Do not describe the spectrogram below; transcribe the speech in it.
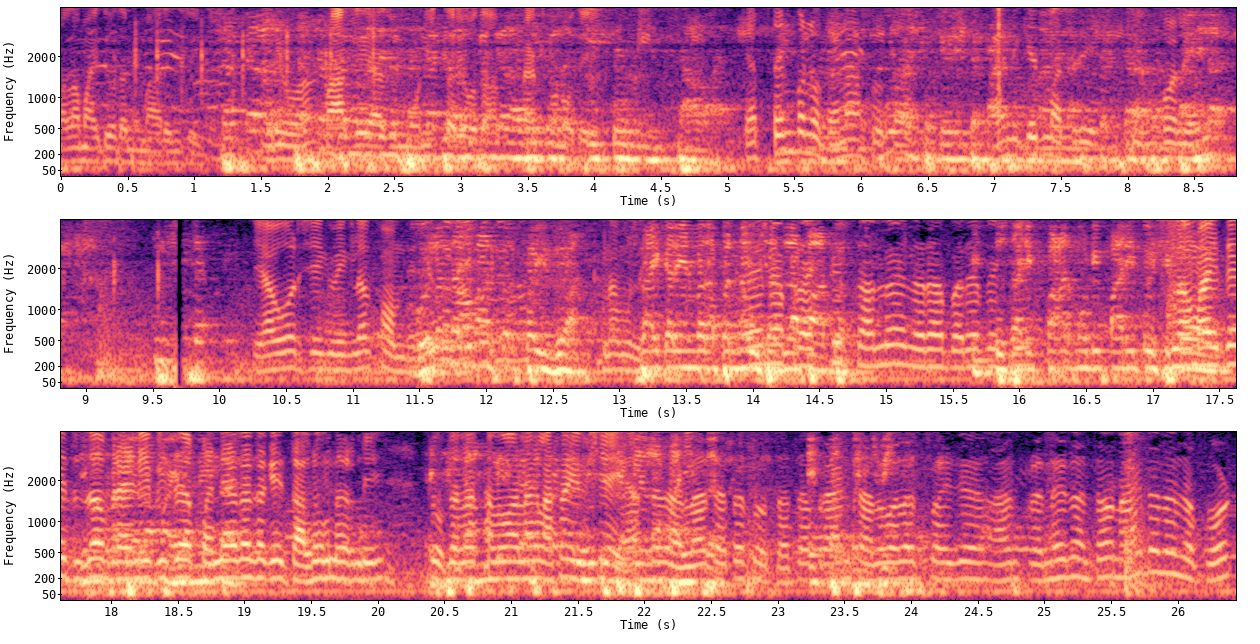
मला माहिती होता मी मारेन सिक्स अरे वा. मागे अजून मोनिश तरे होता बॅट्समन होते. कॅप्टन पण होता ना स्वतः अनिकेत म्हात्रे. या वर्षी एक वेगळाच फॉर्म बाद प्रॅक्टिस चालू आहे जरा बऱ्यापैकी. तुला माहिती आहे तुझा ब्रँड आहे पिझ्झा पण आता काही चालवणार नाही. स्वतःला चालवा लागला असा विषय आहे. आता झाला तर आता स्वतःचा ब्रँड चालवायलाच पाहिजे. आणि प्रणय त्यांचा नाही त्याचा सपोर्ट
